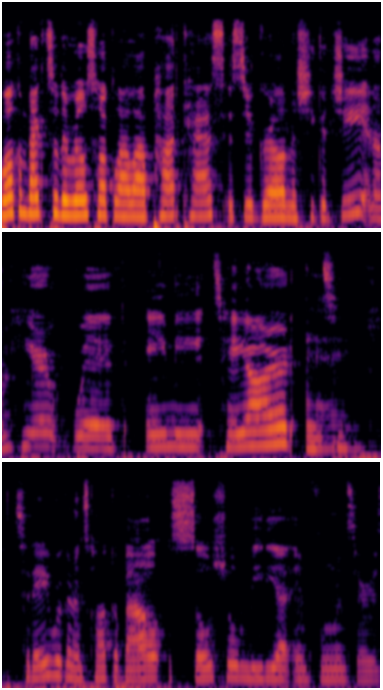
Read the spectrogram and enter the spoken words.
welcome back to the Real Talk La La podcast. It's your girl Nashika G, and I'm here with Amy Tayard. And t- today we're going to talk about social media influencers.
